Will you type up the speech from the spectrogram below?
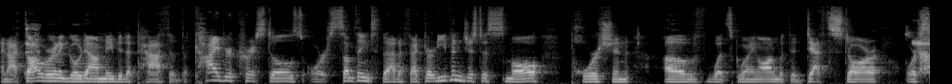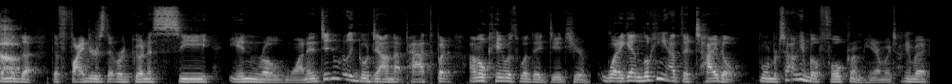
And I thought we are going to go down maybe the path of the Kyber crystals or something to that effect, or even just a small portion of what's going on with the Death Star or yeah. some of the, the fighters that we're going to see in Rogue One. It didn't really go down that path, but I'm okay with what they did here. Well, again, looking at the title, when we're talking about Fulcrum here, and we're talking about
